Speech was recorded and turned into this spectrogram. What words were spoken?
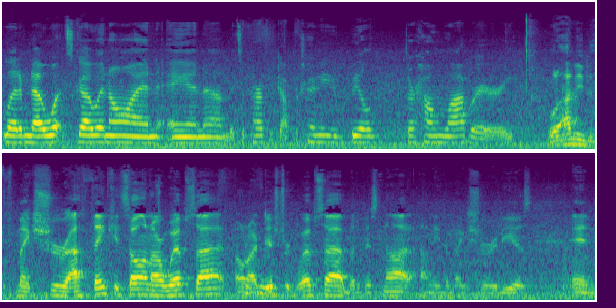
let them know what's going on. And um, it's a perfect opportunity to build their home library. Well, I need to make sure. I think it's on our website, on our Mhm. district website, but if it's not, I need to make sure it is. And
